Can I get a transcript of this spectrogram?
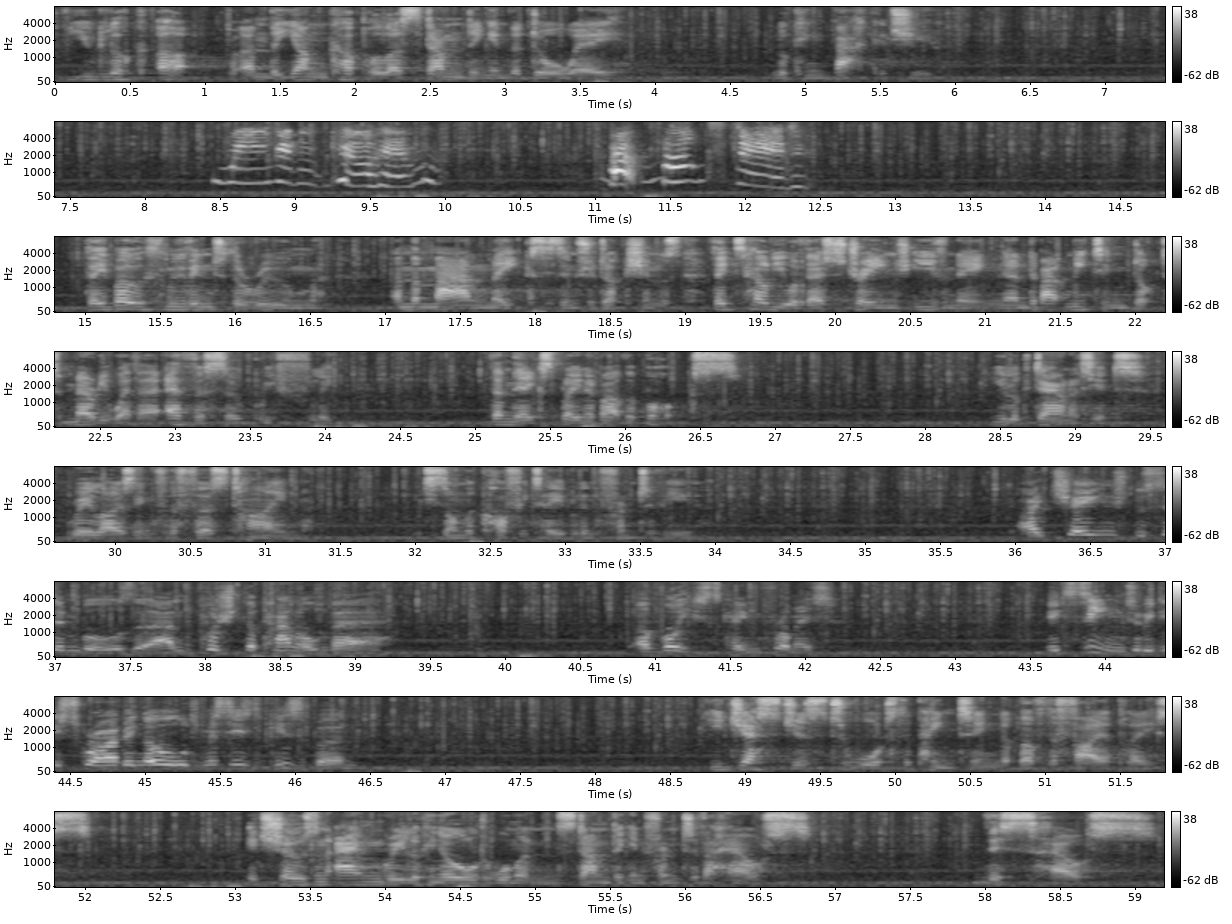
You look up, and the young couple are standing in the doorway, looking back at you. We didn't kill him. That box did. They both move into the room, and the man makes his introductions. They tell you of their strange evening and about meeting Dr. Merriweather ever so briefly. Then they explain about the box. You look down at it, realizing for the first time it is on the coffee table in front of you. I changed the symbols and pushed the panel there. A voice came from it. It seemed to be describing old Mrs. Gisburn. He gestures towards the painting above the fireplace. It shows an angry looking old woman standing in front of a house. This house.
